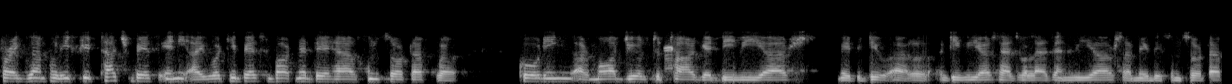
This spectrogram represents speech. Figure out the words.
For example, if you touch base any IoT-based botnet, they have some sort of uh, coding or module to target DVRs, maybe DVRs uh, as well as NVRs or maybe some sort of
